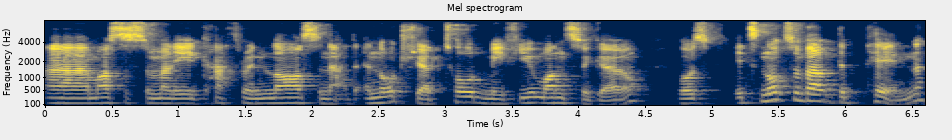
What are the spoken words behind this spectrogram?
uh, master sommelier Catherine Larson at Enotria told me a few months ago was it's not about the pin,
